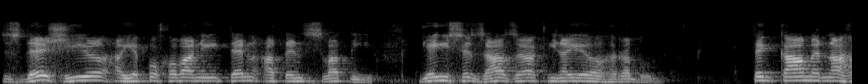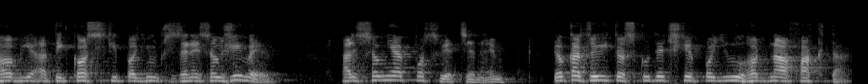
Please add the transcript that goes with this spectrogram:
zde žil a je pochovaný ten a ten svatý. Dějí se zázraky na jeho hrobu. Ten kámen na hrobě a ty kosti pod ním přece nejsou živé, ale jsou nějak posvěcené. Dokazují to skutečně podivuhodná fakta.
